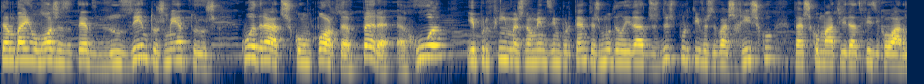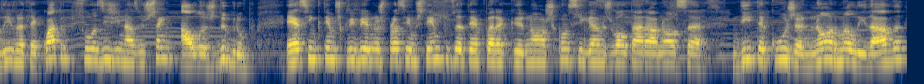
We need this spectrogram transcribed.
Também lojas até de 200 metros quadrados com porta para a rua. E por fim, mas não menos importante, as modalidades desportivas de baixo risco, tais como a atividade física ao ar livre, até 4 pessoas e ginásios sem aulas de grupo. É assim que temos que viver nos próximos tempos, até para que nós consigamos voltar à nossa dita cuja normalidade.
